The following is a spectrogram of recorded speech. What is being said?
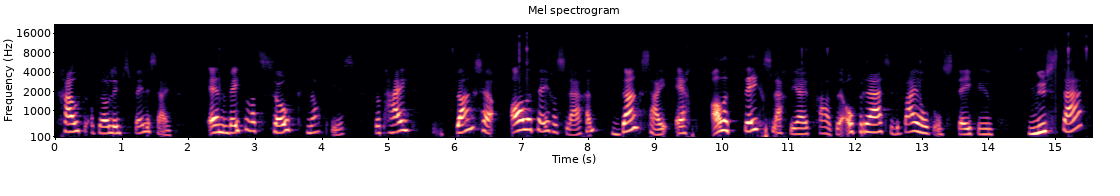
goud op de Olympische Spelen zijn. En weet je wat zo knap is? Dat hij dankzij alle tegenslagen, dankzij echt alle tegenslagen die hij heeft gehad, de operatie, de bijholtontstekingen, nu staat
